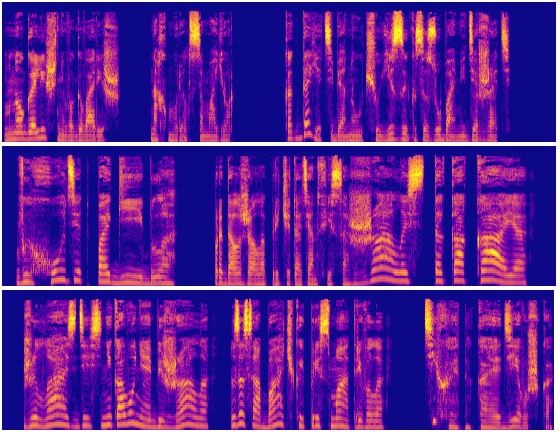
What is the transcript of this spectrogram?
много лишнего говоришь», — нахмурился майор. «Когда я тебя научу язык за зубами держать?» «Выходит, погибла», — продолжала причитать Анфиса. «Жалость-то какая! Жила здесь, никого не обижала, за собачкой присматривала. Тихая такая девушка.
